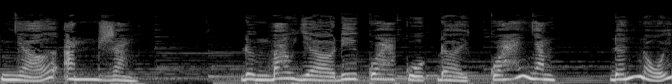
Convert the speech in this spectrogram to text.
nhở anh rằng đừng bao giờ đi qua cuộc đời quá nhanh, đến nỗi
